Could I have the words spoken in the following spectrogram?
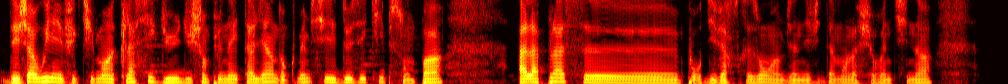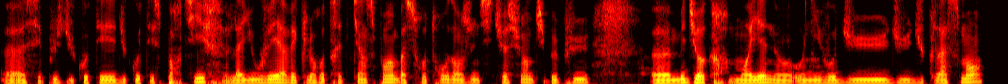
déjà oui, effectivement, un classique du, championnat italien. Donc même si les deux équipes sont pas à la place euh, pour diverses raisons, hein, bien évidemment, la Fiorentina, euh, c'est plus du côté du côté sportif. La Juve, avec le retrait de 15 points, bah, se retrouve dans une situation un petit peu plus euh, médiocre, moyenne au, au niveau du, classement.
